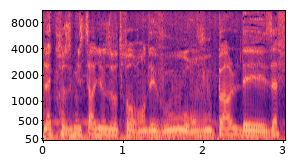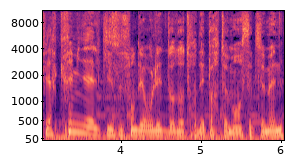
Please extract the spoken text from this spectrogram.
La Creuse Mystérieuse, votre rendez-vous. On vous parle des affaires criminelles qui se sont déroulées dans notre département cette semaine.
